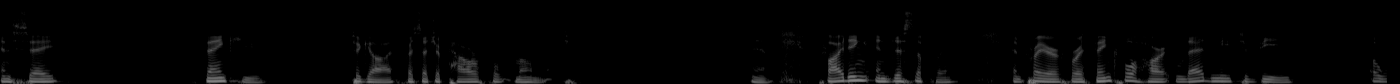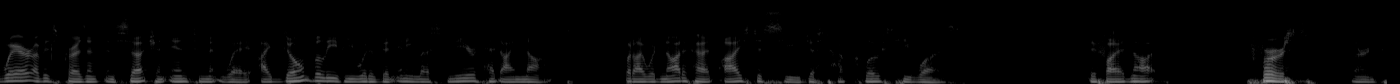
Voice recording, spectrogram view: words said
and say, Thank you to God for such a powerful moment. Man, fighting and discipline and prayer for a thankful heart led me to be aware of his presence in such an intimate way. I don't believe he would have been any less near had I not, but I would not have had eyes to see just how close he was if I had not first learned to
